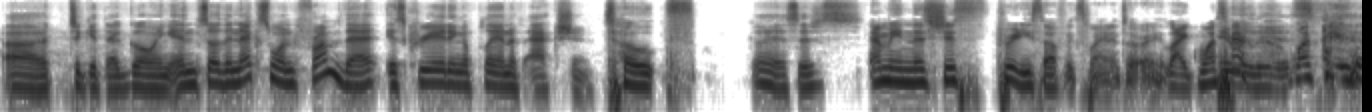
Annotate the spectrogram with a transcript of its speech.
uh, to get that going. And so the next one from that is creating a plan of action. Totes. Go ahead, sis. I mean, it's just pretty self-explanatory. Like once, really once you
